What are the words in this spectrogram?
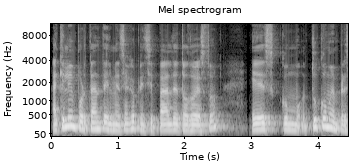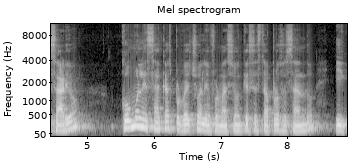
Aquí lo importante, el mensaje principal de todo esto es como tú como empresario, cómo le sacas provecho a la información que se está procesando y,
